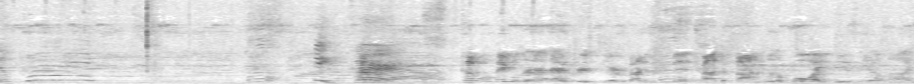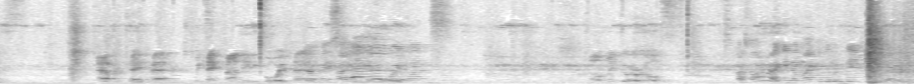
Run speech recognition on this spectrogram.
You're so good. Big girl. couple of people that I know, Christy, everybody's been trying to find little boy Disney on Ice applique patterns. We can't find any boy Don't patterns. any boy ones? Only girls. I thought about getting like a little Mickey shirt or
